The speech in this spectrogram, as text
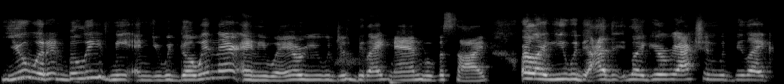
you wouldn't believe me and you would go in there anyway or you would just be like, man, move aside. Or like you would either like your reaction would be like,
